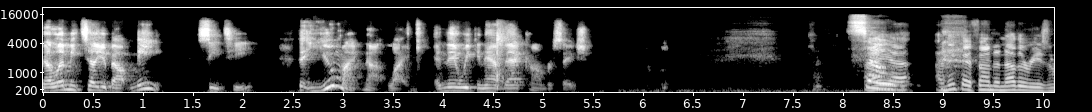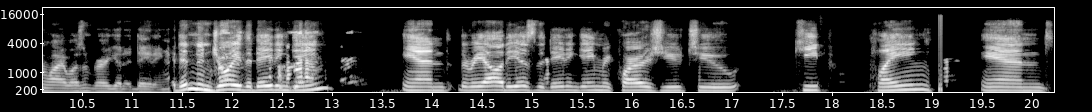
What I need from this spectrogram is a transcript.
Now, let me tell you about me, CT, that you might not like. And then we can have that conversation. so I, uh, I think I found another reason why I wasn't very good at dating. I didn't enjoy the dating game. And the reality is, the dating game requires you to keep playing, and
